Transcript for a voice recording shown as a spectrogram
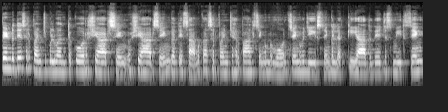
ਪਿੰਡ ਦੇ ਸਰਪੰਚ ਬਲਵੰਤ ਕੌਰ ਹੁਸ਼ਿਆਰ ਸਿੰਘ ਹੁਸ਼ਿਆਰ ਸਿੰਘ ਅਤੇ ਸਾਬਕਾ ਸਰਪੰਚ ਹਰਪਾਲ ਸਿੰਘ ਮਨਮੋਹਨ ਸਿੰਘ, ਵਜੀਰ ਸਿੰਘ, ਲੱਕੀ ਆਦਿ ਦੇ ਜਸਮੀਤ ਸਿੰਘ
